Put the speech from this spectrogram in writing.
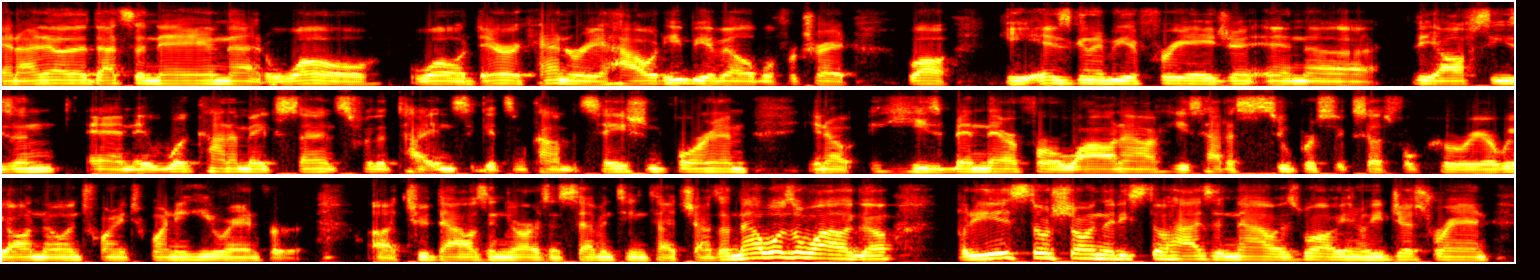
And I know that that's a name that, whoa, whoa, Derrick Henry, how would he be available for trade? Well, he is going to be a free agent in uh, the offseason, and it would kind of make sense for the Titans to get some compensation for him. You know, he's been there for a while now. He's had a super successful career. We all know in 2020 he ran for uh, 2,000 yards and 17 touchdowns. And that was a while ago, but he is still showing that he still has it now as well. You know, he just ran –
